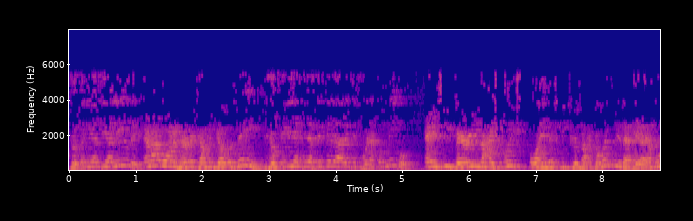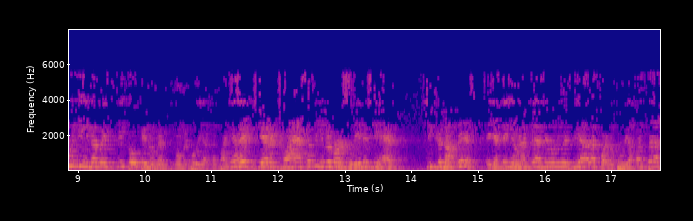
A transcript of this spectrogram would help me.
Yo tenía el día libre. and I wanted her to come and go with me. Y yo quería que ella se quedara y se fuera conmigo. And she very nicely explained that she could not go with me that Y ella day. muy linda me explicó que no me, no me podía acompañar. That She had a class at the university that she had she could not miss. Ella tenía una clase en la universidad a la cual no podía faltar.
